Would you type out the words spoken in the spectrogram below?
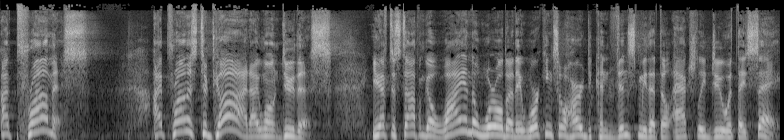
I promise. I promise to God I won't do this. You have to stop and go, Why in the world are they working so hard to convince me that they'll actually do what they say?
